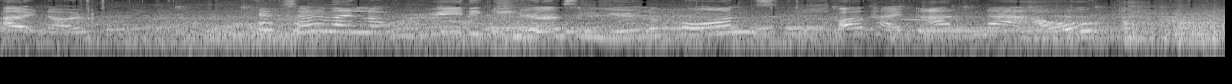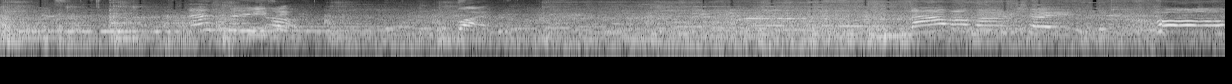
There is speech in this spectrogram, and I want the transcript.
I don't know. So they look really cute and some unicorns. Okay, and now... Let's move Now I'm going to show you the cool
